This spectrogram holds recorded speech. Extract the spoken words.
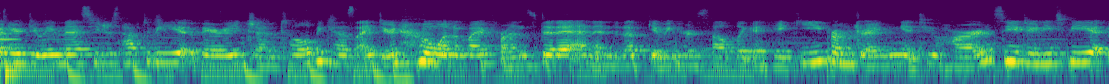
when you're doing this, you just have to be very gentle because I do know one of my friends did it and ended up giving herself like a hickey from dragging it too hard. So you do need to be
